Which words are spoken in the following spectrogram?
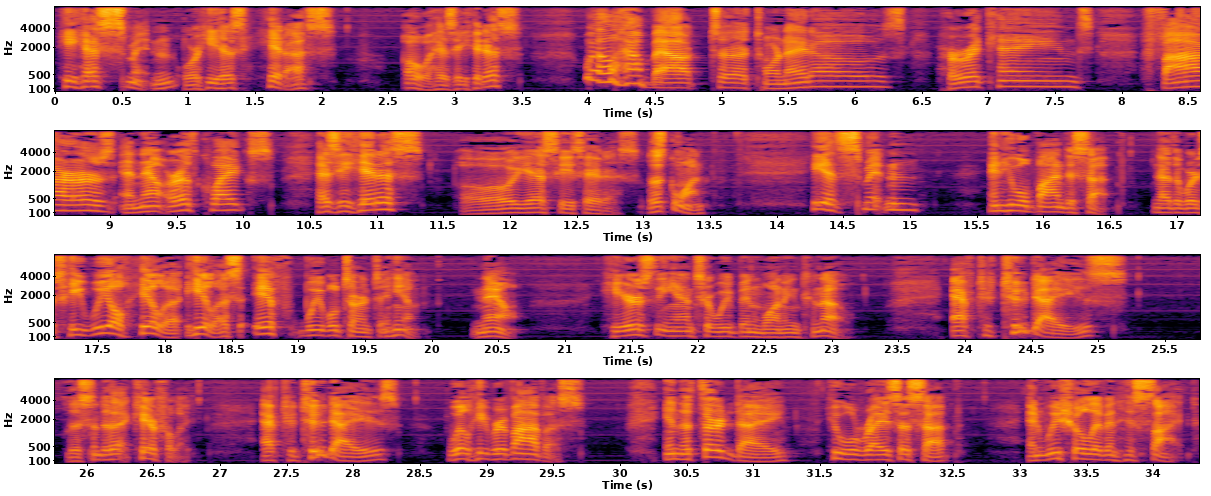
He has smitten or he has hit us. Oh, has he hit us? Well, how about uh, tornadoes, hurricanes, fires, and now earthquakes? Has he hit us? Oh, yes, he's hit us. Let's go on. He has smitten and he will bind us up. In other words, he will heal, heal us if we will turn to him. Now, here's the answer we've been wanting to know. After two days, listen to that carefully. After two days, will he revive us? In the third day, he will raise us up, and we shall live in his sight.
